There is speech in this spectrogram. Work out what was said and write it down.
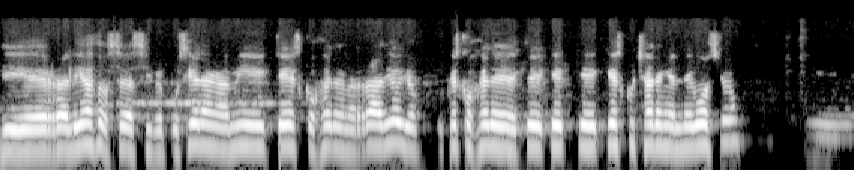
y en realidad, o sea, si me pusieran a mí qué escoger en la radio, yo qué escoger, qué, qué, qué, escuchar en el negocio, eh,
